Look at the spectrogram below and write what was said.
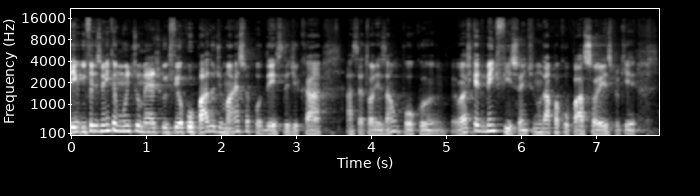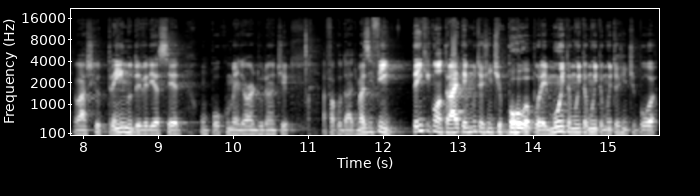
Tem, infelizmente tem muito médico que fica ocupado demais para poder se dedicar a se atualizar um pouco. Eu acho que é bem difícil, a gente não dá para culpar só eles, porque eu acho que o treino deveria ser um pouco melhor durante faculdade. Mas enfim, tem que encontrar e tem muita gente boa por aí, muita, muita, muita, muita gente boa.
